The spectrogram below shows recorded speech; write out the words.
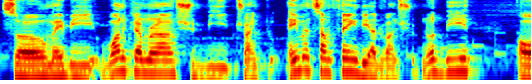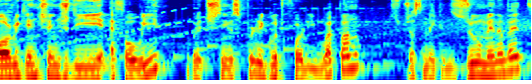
So maybe one camera should be trying to aim at something, the other one should not be. Or we can change the FOV, which seems pretty good for the weapon. So just make it zoom in a bit.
